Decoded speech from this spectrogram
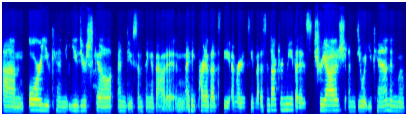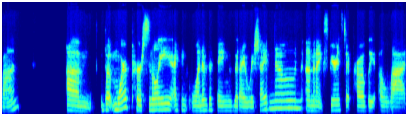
Um, or you can use your skill and do something about it. And I think part of that's the emergency medicine doctor in me that is triage and do what you can and move on. Um, but more personally, I think one of the things that I wish I'd known, um, and I experienced it probably a lot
